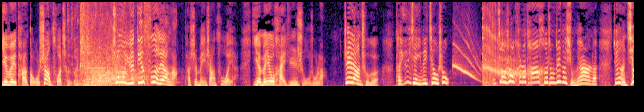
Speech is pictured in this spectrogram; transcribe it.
因为他都上错车。终于第四辆啊，他是没上错呀，也没有海军叔叔了。这辆车他遇见一位教授，那教授看着他喝成这个熊样了，就想教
